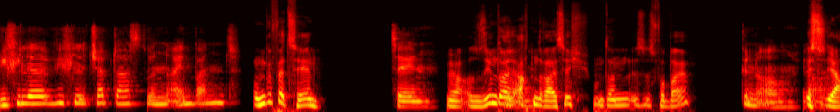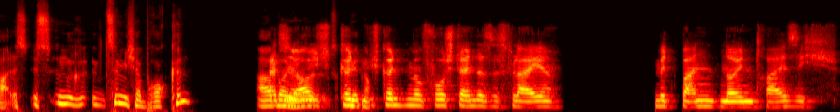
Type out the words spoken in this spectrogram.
Wie viele, wie viele Chapter hast du in einem Band? ungefähr 10. Zehn. Ja, also 37, Ja. 38 und dann ist es vorbei. Genau. Ja. Ist, ja, es ist ein, r- ziemlicher Brocken. Aber also ja, ich könnte mir vorstellen, dass es vielleicht mit Band 39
